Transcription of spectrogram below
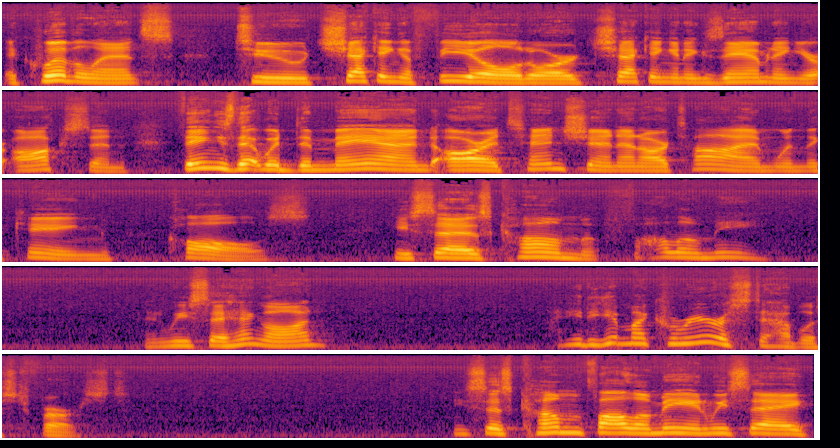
equivalents to checking a field or checking and examining your oxen, things that would demand our attention and our time when the king calls. He says, Come, follow me. And we say, Hang on, I need to get my career established first. He says, Come, follow me. And we say,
